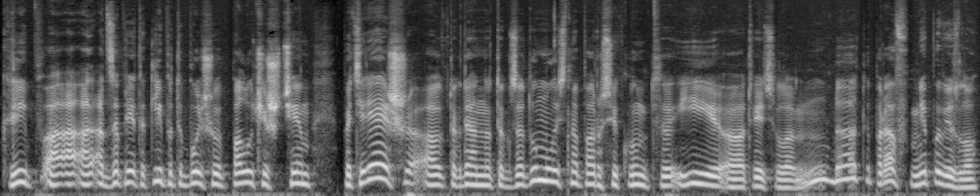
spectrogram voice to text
клип, а, а, от запрета клипа ты больше получишь, чем потеряешь. Тогда она так задумалась на пару секунд и ответила, да, ты прав, мне повезло.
